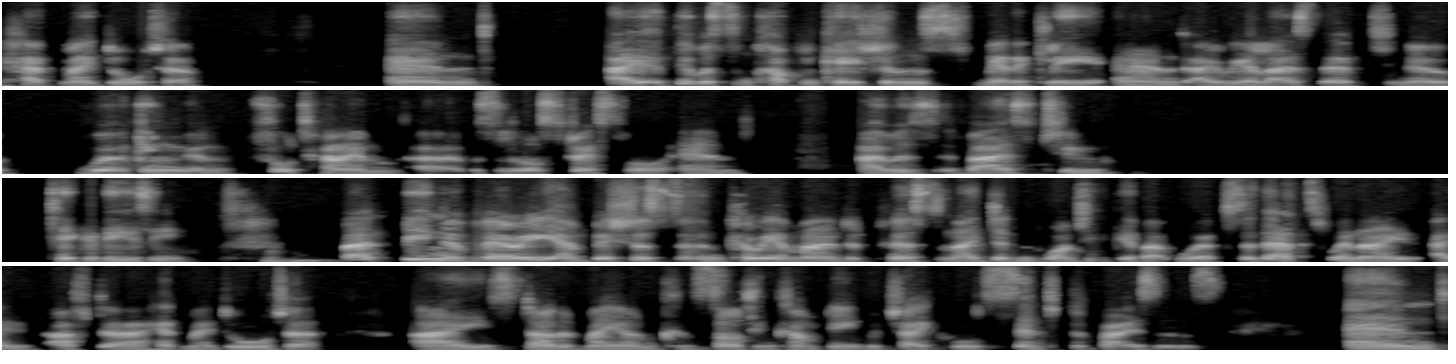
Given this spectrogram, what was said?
had my daughter, and I there was some complications medically, and I realized that you know working and full time uh, was a little stressful, and I was advised to take it easy. Mm-hmm. But being a very ambitious and career minded person, I didn't want to give up work. So that's when I, I, after I had my daughter, I started my own consulting company, which I called Scenterprises. And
